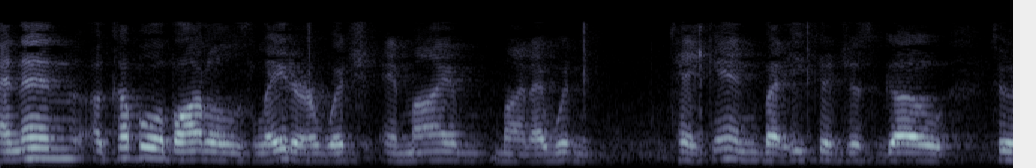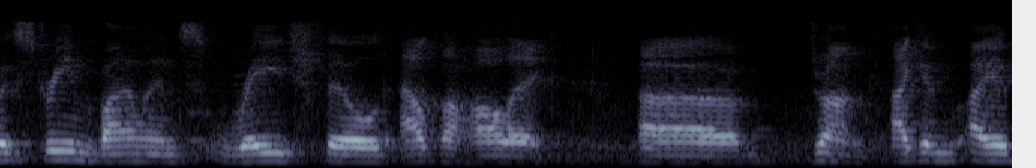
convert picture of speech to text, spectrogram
And then a couple of bottles later, which in my mind I wouldn't take in, but he could just go to extreme violence, rage filled, alcoholic, uh, drunk. I can, I,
